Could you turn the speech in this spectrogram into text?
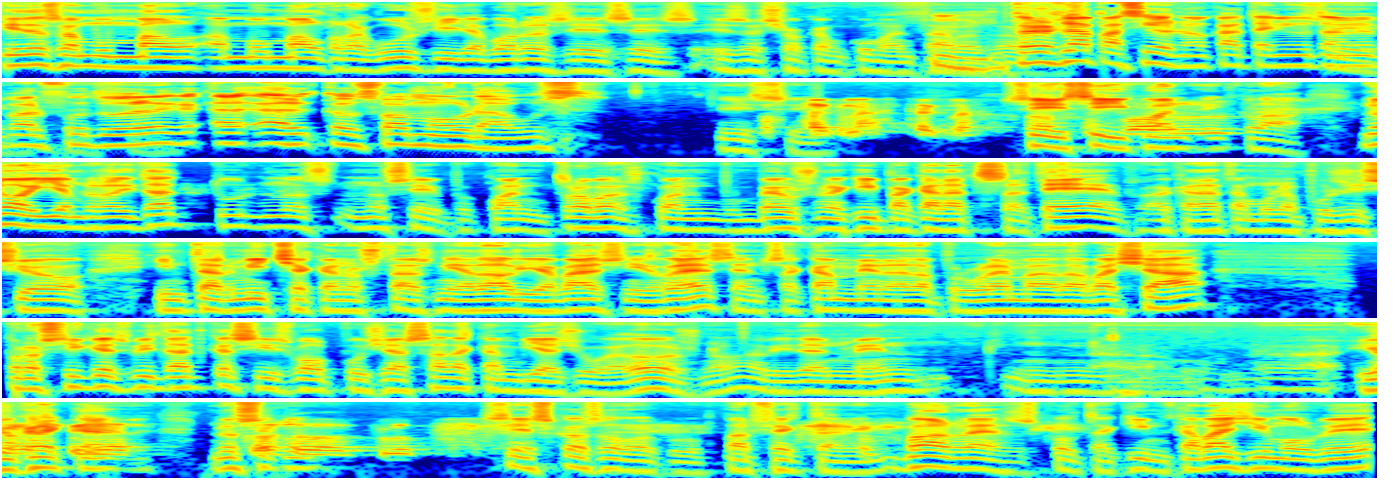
quedes amb, un mal, amb un mal regús i llavors és, és, és això que em comentaves. Mm, no? Però és la passió no? que teniu sí, també pel futbol el, el que us fa moure-us. Sí, sí. Està clar, està clar. Sí, sí, quan, clar. No, i en realitat tu, no, no sé, quan, trobes, quan veus un equip ha quedat setè, ha quedat en una posició intermitja que no estàs ni a dalt ni a baix ni res, sense cap mena de problema de baixar, però sí que és veritat que si es vol pujar s'ha de canviar jugadors, no? Evidentment, no, jo no, crec que... No sé, cosa del club. Sí, és cosa del club, perfectament. Bueno, res, escolta, Quim, que vagi molt bé,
